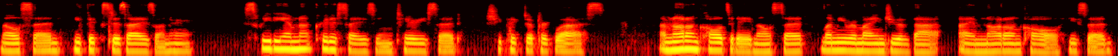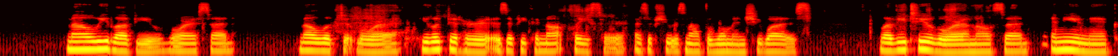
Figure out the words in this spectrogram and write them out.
Mel said. He fixed his eyes on her. Sweetie, I'm not criticizing, Terry said. She picked up her glass. I'm not on call today, Mel said. Let me remind you of that. I am not on call, he said. Mel, we love you, Laura said. Mel looked at Laura. He looked at her as if he could not place her, as if she was not the woman she was. Love you too, Laura, Mel said. And you, Nick.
